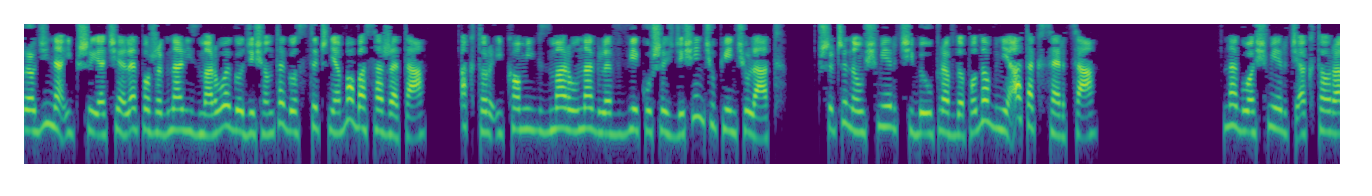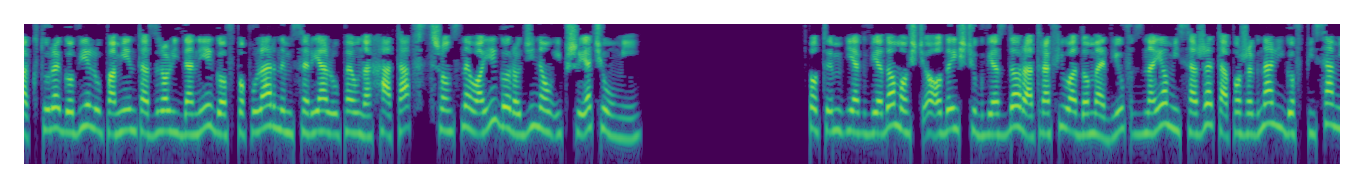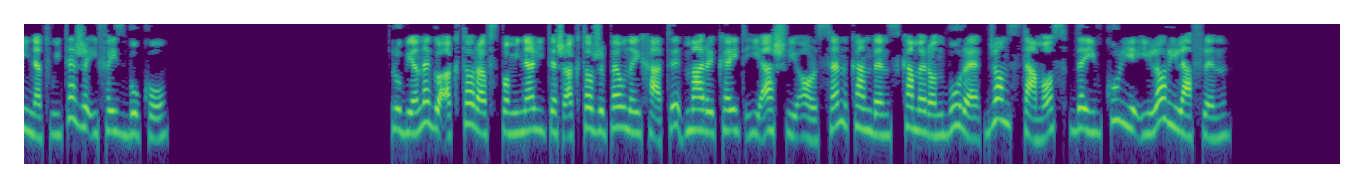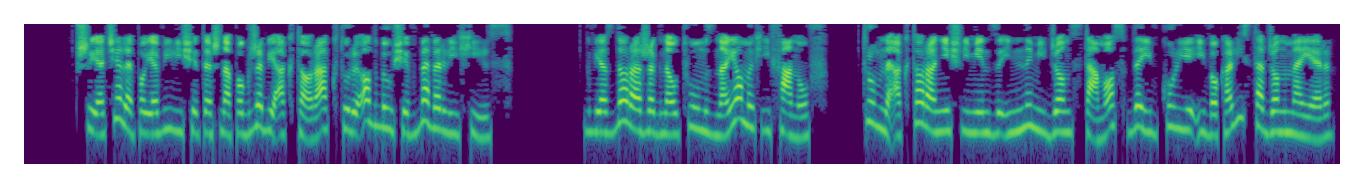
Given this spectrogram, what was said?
Rodzina i przyjaciele pożegnali zmarłego 10 stycznia Boba Sarzeta. Aktor i komik zmarł nagle w wieku 65 lat. Przyczyną śmierci był prawdopodobnie atak serca. Nagła śmierć aktora, którego wielu pamięta z roli Daniego w popularnym serialu Pełna chata, wstrząsnęła jego rodziną i przyjaciółmi. Po tym, jak wiadomość o odejściu gwiazdora trafiła do mediów, znajomi Sarzeta pożegnali go wpisami na Twitterze i Facebooku. Lubianego aktora wspominali też aktorzy pełnej chaty, Mary Kate i Ashley Olsen, Candace Cameron Bure, John Stamos, Dave Coulier i Lori Laughlin. Przyjaciele pojawili się też na pogrzebie aktora, który odbył się w Beverly Hills. Gwiazdora żegnał tłum znajomych i fanów. Trumnę aktora nieśli między innymi John Stamos, Dave Coulier i wokalista John Mayer.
